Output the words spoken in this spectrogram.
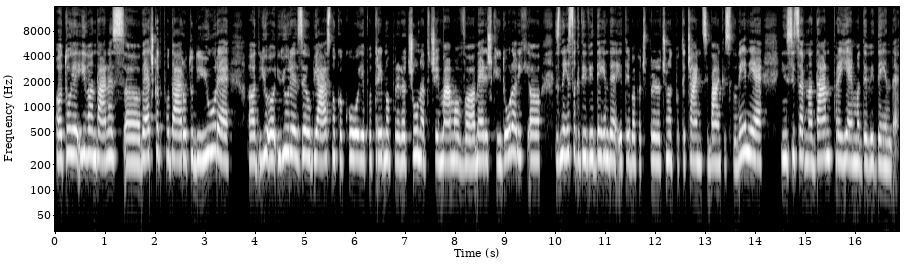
Uh, to je Ivan danes uh, večkrat podaril, tudi Jure. Uh, Jure je zdaj objasnil, kako je potrebno preračunati, če imamo v ameriških dolarjih uh, znesek dividende, je treba pač preračunati po tečajnici Banke Slovenije in sicer na dan prejema dividende.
